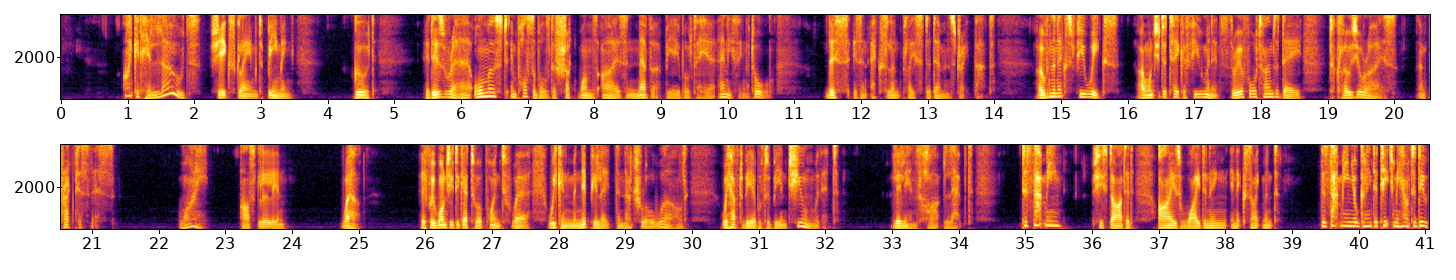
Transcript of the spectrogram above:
I could hear loads, she exclaimed, beaming. Good. It is rare, almost impossible, to shut one's eyes and never be able to hear anything at all. This is an excellent place to demonstrate that. Over the next few weeks, I want you to take a few minutes, three or four times a day, to close your eyes and practice this. Why? asked Lillian. Well, if we want you to get to a point where we can manipulate the natural world, we have to be able to be in tune with it. Lillian's heart leapt. Does that mean? She started, eyes widening in excitement. Does that mean you're going to teach me how to do.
